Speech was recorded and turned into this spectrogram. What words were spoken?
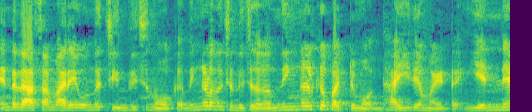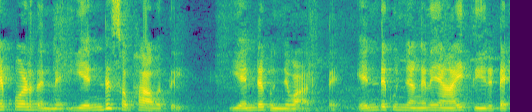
എന്റെ ദാസന്മാരെ ഒന്ന് ചിന്തിച്ച് നോക്ക്. നിങ്ങളൊന്ന് ചിന്തിച്ച് നോക്കുക നിങ്ങൾക്ക് പറ്റുമോ ധൈര്യമായിട്ട് എന്നെപ്പോലെ തന്നെ എന്റെ സ്വഭാവത്തിൽ എന്റെ കുഞ്ഞ് വളരട്ടെ എന്റെ കുഞ്ഞ് അങ്ങനെ തീരട്ടെ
